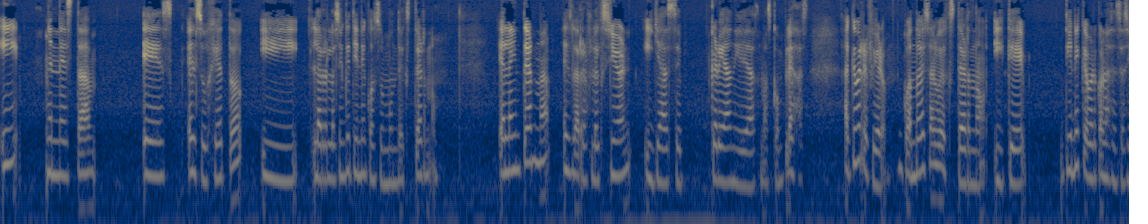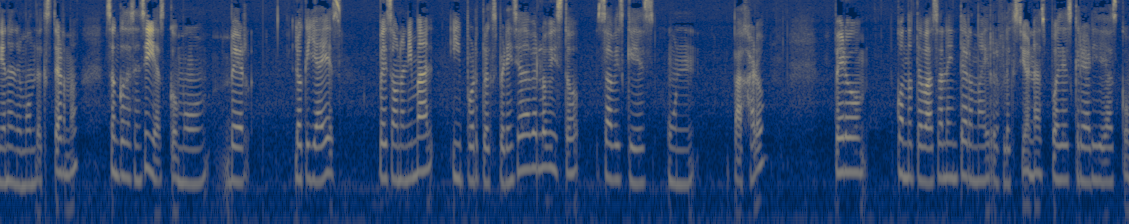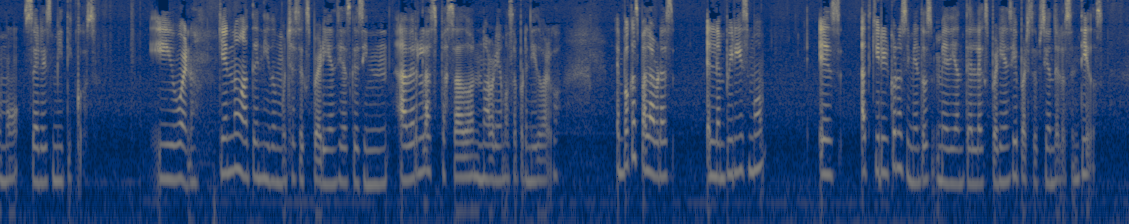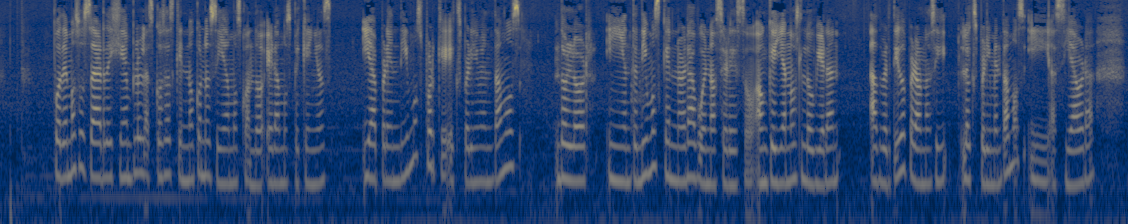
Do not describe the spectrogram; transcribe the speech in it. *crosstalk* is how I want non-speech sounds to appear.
y en esta es el sujeto y la relación que tiene con su mundo externo. En la interna es la reflexión y ya se crean ideas más complejas. ¿A qué me refiero? Cuando es algo externo y que tiene que ver con la sensación en el mundo externo, son cosas sencillas como ver lo que ya es. Ves a un animal y por tu experiencia de haberlo visto, sabes que es un pájaro, pero cuando te vas a la interna y reflexionas, puedes crear ideas como seres míticos. Y bueno, ¿quién no ha tenido muchas experiencias que sin haberlas pasado no habríamos aprendido algo? En pocas palabras, el empirismo es adquirir conocimientos mediante la experiencia y percepción de los sentidos. Podemos usar de ejemplo las cosas que no conocíamos cuando éramos pequeños y aprendimos porque experimentamos dolor y entendimos que no era bueno hacer eso, aunque ya nos lo hubieran advertido, pero aún así lo experimentamos y así ahora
